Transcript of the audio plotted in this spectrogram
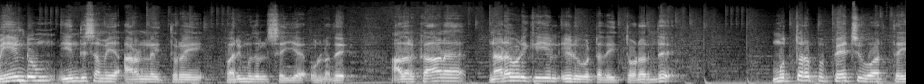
மீண்டும் இந்து சமய அறநிலைத்துறை பறிமுதல் செய்ய உள்ளது. அதற்கான நடவடிக்கையில் ஈடுபட்டதைத் தொடர்ந்து முத்தரப்பு பேச்சுவார்த்தை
